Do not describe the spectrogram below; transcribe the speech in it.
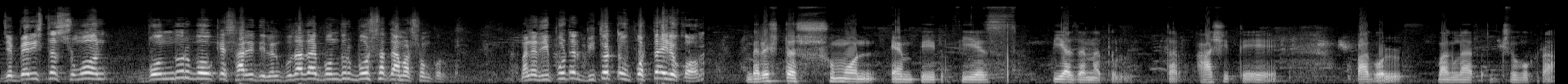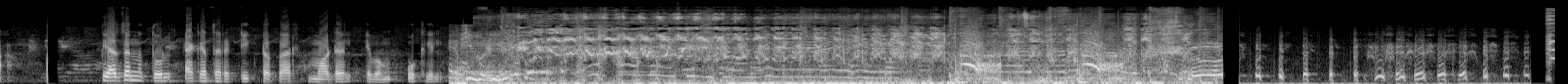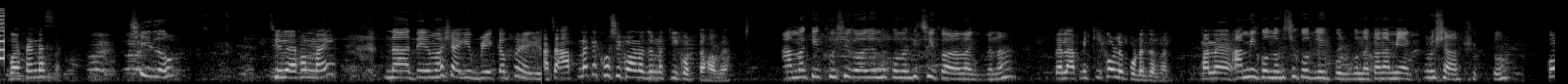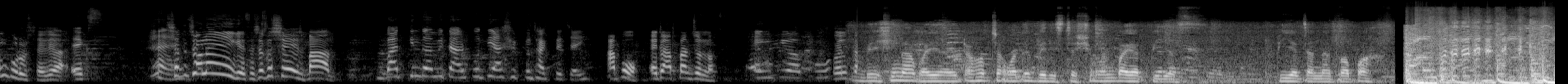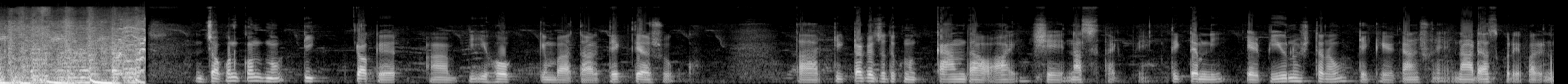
যে ব্যারিস্টার সুমন বন্ধুর বউকে শাড়ি দিলেন বোঝা যায় বন্ধুর বউর সাথে আমার সম্পর্ক। মানে রিপোর্টের ভিতরটা উপরটা এরকম। ব্যারিস্টার সুমন এমপির পিএস পিয়াজানাতুল তার হাসিতে পাগল বাংলার যুবকরা। পিয়াজানাতুল একাধারে টিকটকার মডেল এবং উকিল। বয়ফ্রেন্ড আছে? ছিল। ছিল এখন নাই? না দেড় মাস আগে ব্রেকআপ হয়ে গেছে। আচ্ছা আপনাকে খুশি করানোর জন্য কি করতে হবে? আমাকে খুশি করার জন্য কোনো কিছুই করা লাগবে না। তাহলে আপনি কি করলে পড়ে যাবেন? মানে আমি কোনো কিছু করলেই পড়ব না কারণ আমি এক পুরুষ আসক্ত। কোন পুরুষ যে এক্স হ্যাঁ। সে তো চলেই গেছে সে তো শেষ বাদ। বাট কিন্তু আমি তার প্রতি আসক্ত থাকতে চাই। আপু এটা আপনার জন্য। থ্যাংক ইউ আপু। বেশি না ভাইয়া এটা হচ্ছে আমাদের ব্যারিস্টার সুমন ভাই আর পিএস জান্নাত বাবা। যখন কোনো টিকটকের বিয়ে হোক কিংবা তার দেখতে আসুক, তার টিকটকে যদি কোনো গান দেওয়া হয়, সে নাচতে থাকবে। ঠিক তেমনি এর বিয়ে অনুষ্ঠানেও টিকটকের গান শুনে না ডান্স করে পারে না।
